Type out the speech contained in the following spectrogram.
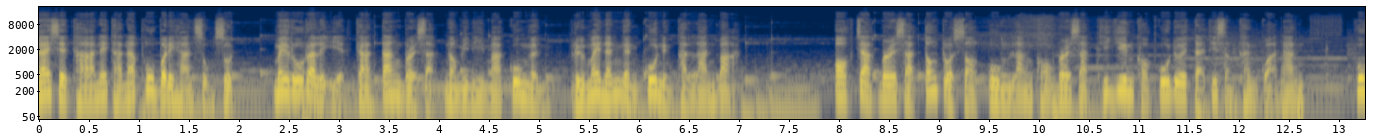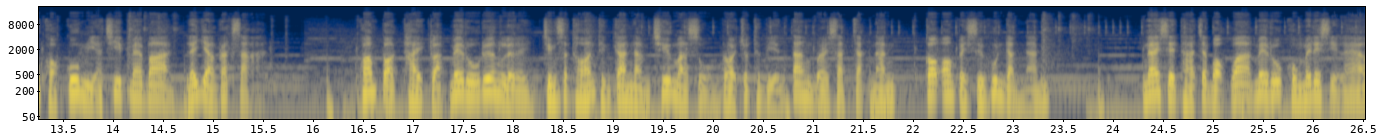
นายเศรษฐาในฐานะผู้บริหารสูงสุด ไม่รู้รายละเอียดการตั้งบริษัทนอมินีมากู้เงิน หรือไม่นั้นเงินกู้ 1,000 ล้านบาท ออกจากบริษัทต้องตรวจสอบปูมหลังของบริษัทที่ยื่นขอกู้ด้วยแต่ที่สำคัญกว่านั้น ผู้ขอกู้มีอาชีพแม่บ้านและยามรักษา ความปลอดภัยกลับไม่รู้เรื่องเลย จึงสะท้อนถึงการนำชื่อมาสวมรอยจดทะเบียนตั้งบริษัทจากนั้น ก็อ้อมไปซื้อหุ้นดังนั้นนายเศรษฐาจะบอกว่าไม่รู้คงไม่ได้เสียแล้ว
